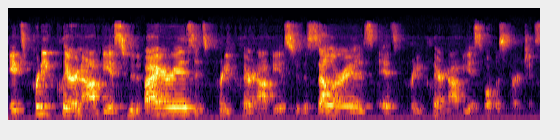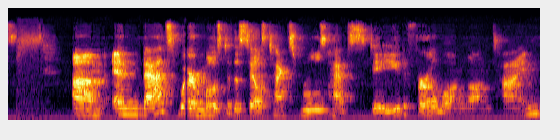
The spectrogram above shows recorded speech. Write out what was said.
It's pretty clear and obvious who the buyer is. It's pretty clear and obvious who the seller is. It's pretty clear and obvious what was purchased. Um, and that's where most of the sales tax rules have stayed for a long, long time.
